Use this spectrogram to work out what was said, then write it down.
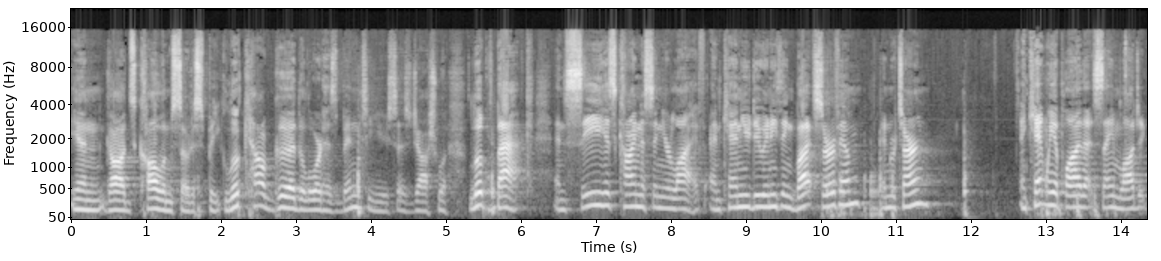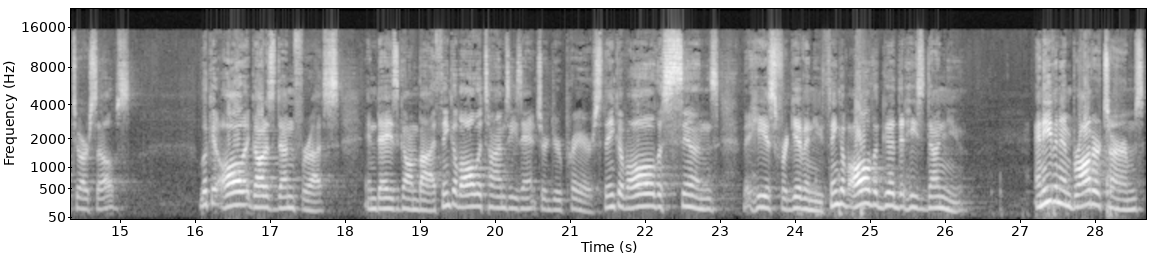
in God's column, so to speak. Look how good the Lord has been to you, says Joshua. Look back and see his kindness in your life. And can you do anything but serve him in return? And can't we apply that same logic to ourselves? Look at all that God has done for us in days gone by. Think of all the times He's answered your prayers. Think of all the sins that He has forgiven you. Think of all the good that He's done you. And even in broader terms,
